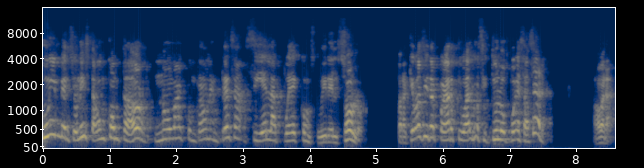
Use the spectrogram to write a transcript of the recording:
un inversionista, un comprador, no va a comprar una empresa si él la puede construir él solo. ¿Para qué vas a ir a pagar tú algo si tú lo puedes hacer? Ahora,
